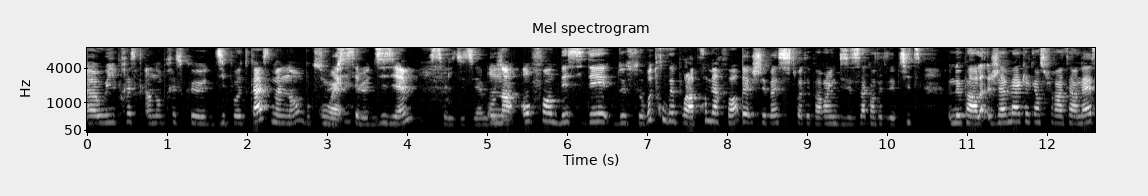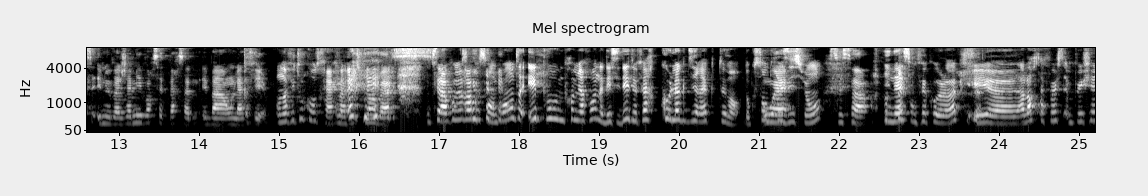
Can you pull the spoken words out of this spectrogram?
Euh, Oui, presque un an, presque dix podcasts maintenant, donc celui-ci Ouais. c'est le dixième. C'est le dixième On déjà. a enfin décidé de se retrouver pour la première fois. Je sais pas si toi, tes parents, ils te disaient ça quand t'étais petite. Ne parle jamais à quelqu'un sur Internet et ne va jamais voir cette personne. Et ben, on l'a fait. On a fait tout le contraire. On a fait tout l'inverse. C'est la première fois qu'on se rencontre et pour une première fois on a décidé de faire colloque directement. Donc sans Ouais. transition. C'est ça. Inès on fait colloque et euh, alors ta first impression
